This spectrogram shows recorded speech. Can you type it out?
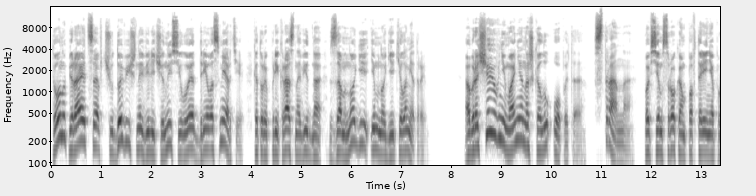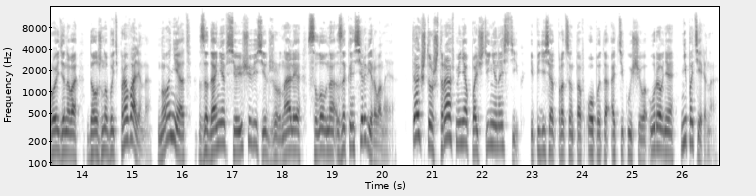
то он упирается в чудовищной величины силуэт древа смерти, который прекрасно видно за многие и многие километры. Обращаю внимание на шкалу опыта. Странно. По всем срокам повторения пройденного должно быть провалено. Но нет, задание все еще висит в журнале, словно законсервированное. Так что штраф меня почти не настиг, и 50% опыта от текущего уровня не потеряно.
